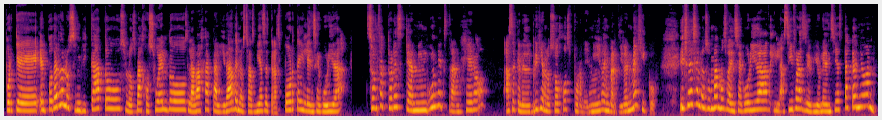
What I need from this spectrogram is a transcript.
porque el poder de los sindicatos, los bajos sueldos, la baja calidad de nuestras vías de transporte y la inseguridad son factores que a ningún extranjero hace que les brillen los ojos por venir a invertir en México. Y si a eso le sumamos la inseguridad y las cifras de violencia, está cañón.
